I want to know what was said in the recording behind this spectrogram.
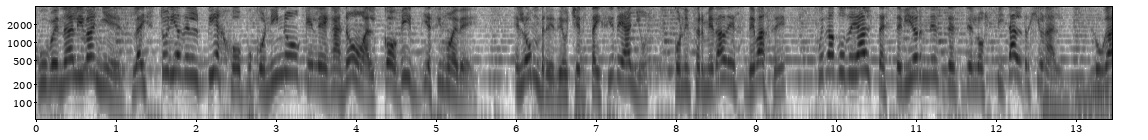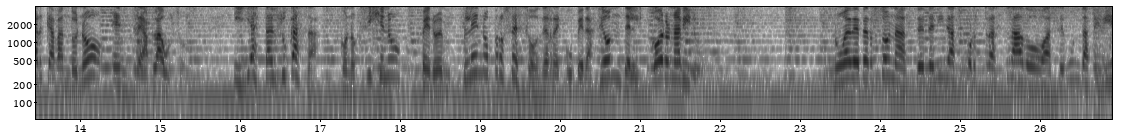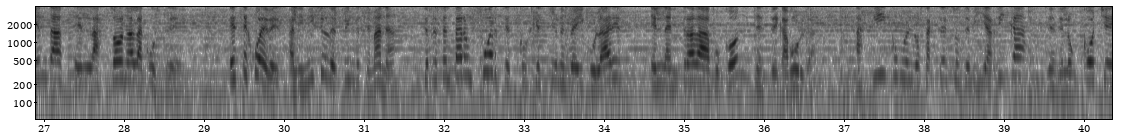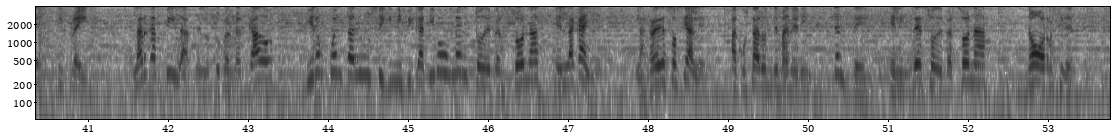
Juvenal Ibáñez, la historia del viejo puconino que le ganó al COVID-19. El hombre de 87 años, con enfermedades de base, fue dado de alta este viernes desde el hospital regional, lugar que abandonó entre aplausos. Y ya está en su casa, con oxígeno, pero en pleno proceso de recuperación del coronavirus. Nueve personas detenidas por traslado a segundas viviendas en la zona lacustre. Este jueves, al inicio del fin de semana, se presentaron fuertes congestiones vehiculares en la entrada a Pucón desde Caburga, así como en los accesos de Villarrica desde Loncoche y Freire. Largas filas en los supermercados dieron cuenta de un significativo aumento de personas en la calle. Las redes sociales acusaron de manera insistente el ingreso de personas no residentes.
